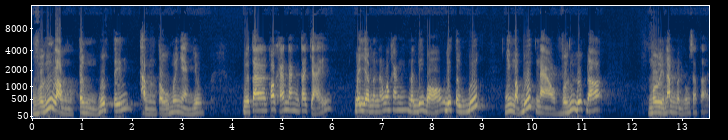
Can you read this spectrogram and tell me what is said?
Vững lòng từng bước tiến, thành tựu mới nhàn vô người ta có khả năng người ta chạy. Bây giờ mình không khó khăn, mình đi bộ, đi từng bước. Nhưng mà bước nào vững bước đó 10 năm mình cũng sẽ tới.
